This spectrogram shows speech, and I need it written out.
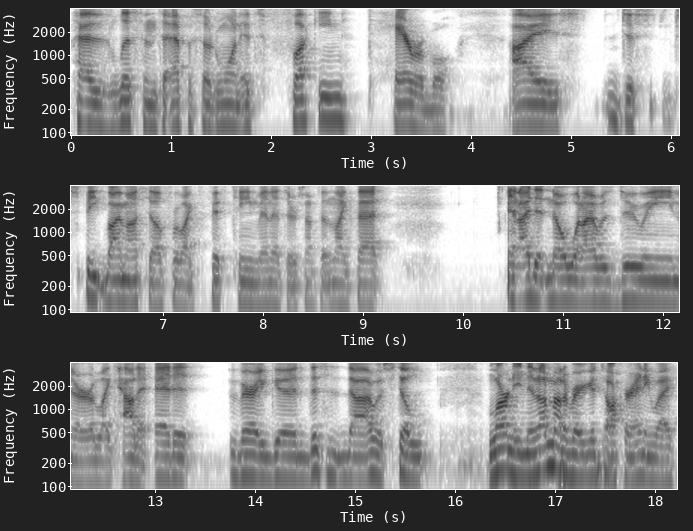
has listened to episode one. It's fucking terrible. I s- just speak by myself for like 15 minutes or something like that. And I didn't know what I was doing or like how to edit very good. This is, I was still learning and I'm not a very good talker anyway.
